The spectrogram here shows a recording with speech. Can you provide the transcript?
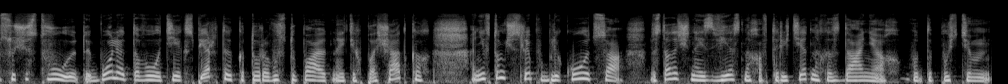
существует. И более того, те эксперты, которые выступают на этих площадках, они в том числе публикуются в достаточно известных авторитетных изданиях. Вот, допустим,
